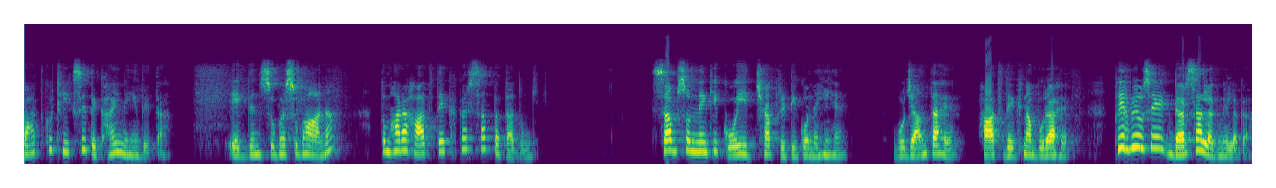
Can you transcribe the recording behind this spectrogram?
रात को ठीक से दिखाई नहीं देता। एक दिन सुबह सुबह आना, तुम्हारा हाथ देखकर सब बता दूँगी। सब सुनने की कोई इच्छा प्रीति को नहीं है। वो जानता है, हाथ देखना बुरा है। फिर भी उसे एक डर सा लगने लगा।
